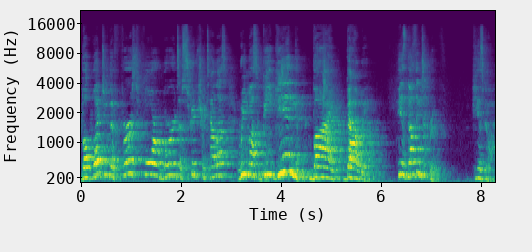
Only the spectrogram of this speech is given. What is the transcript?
But what do the first four words of Scripture tell us? We must begin by bowing. He has nothing to prove. He is God.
